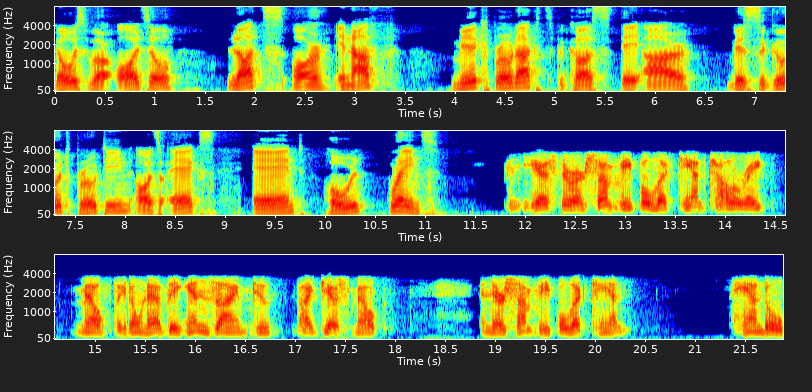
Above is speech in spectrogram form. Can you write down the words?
those were also lots or enough milk products because they are with the good protein, also eggs and whole grains. Yes, there are some people that can't tolerate milk. They don't have the enzyme to digest milk. And there are some people that can't handle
